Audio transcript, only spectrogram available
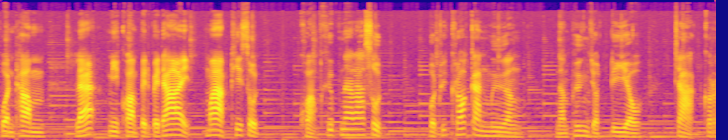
ควรทำและมีความเป็นไปได้มากที่สุด ความคืบหน้าล่าสุด บทวิเคราะห์การเมือง น้ำพึ่งหยดเดียว จากกร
